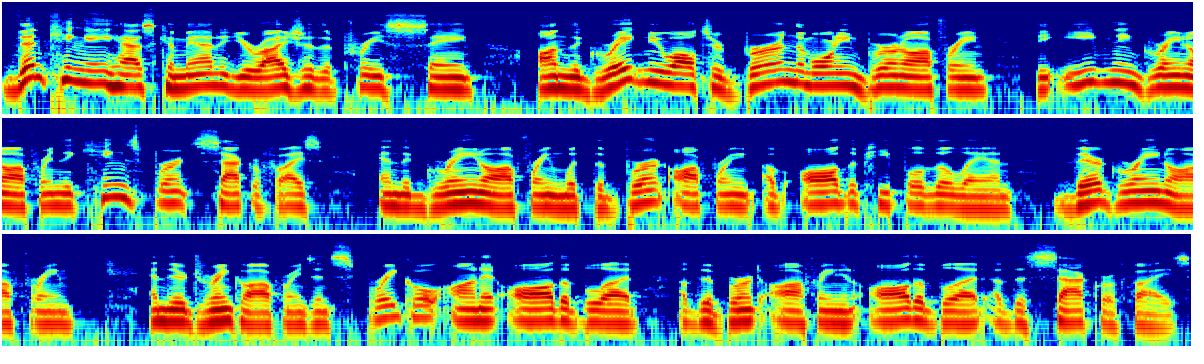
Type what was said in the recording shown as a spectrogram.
Then King Ahaz commanded Urijah the priest, saying, On the great new altar, burn the morning burnt offering, the evening grain offering, the king's burnt sacrifice, and the grain offering with the burnt offering of all the people of the land, their grain offering and their drink offerings, and sprinkle on it all the blood of the burnt offering and all the blood of the sacrifice.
